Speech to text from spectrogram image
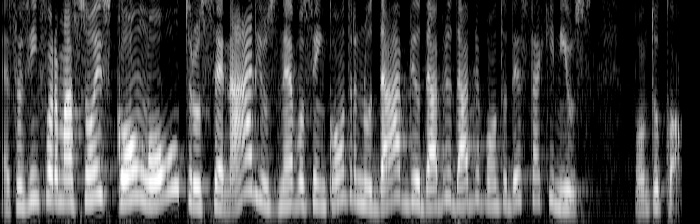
Essas informações com outros cenários, né, você encontra no www.destaquenews.com.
